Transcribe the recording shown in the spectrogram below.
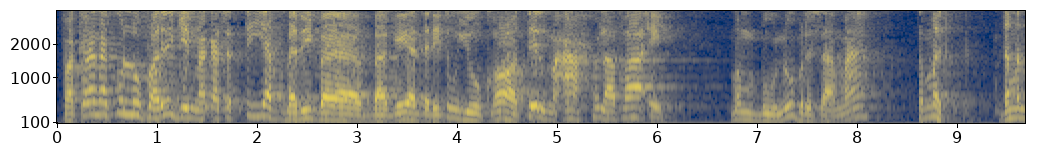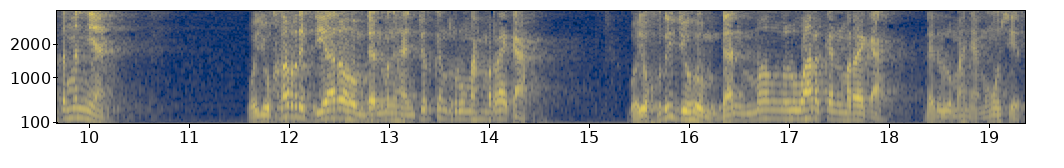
Fakana kullu farigin maka setiap dari bagian dari itu yuqatil ma'ah Membunuh bersama teman-temannya wa yukharrib diyarahum dan menghancurkan rumah mereka. Wa yukhrijuhum dan mengeluarkan mereka dari rumahnya mengusir.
